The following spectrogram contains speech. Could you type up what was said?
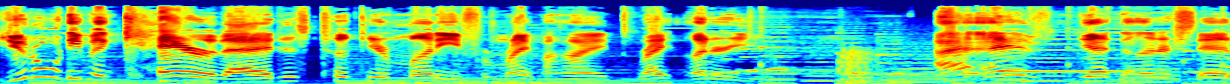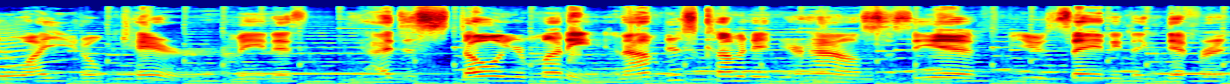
You don't even care that I just took your money from right behind, right under you. I, I have yet to understand why you don't care. I mean, it's, I just stole your money, and I'm just coming in your house to see if you say anything different,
